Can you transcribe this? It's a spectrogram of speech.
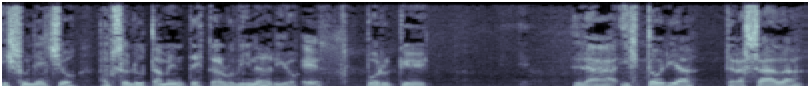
es un hecho absolutamente extraordinario Es porque la historia trazada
